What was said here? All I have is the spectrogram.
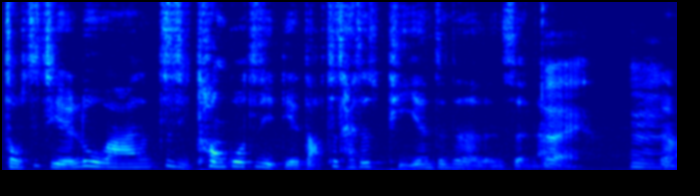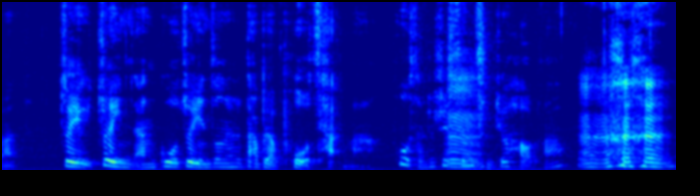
走自己的路啊，自己痛过，自己跌倒，这才是体验真正的人生啊！对，嗯，对吗？最最难过、最严重的就是大不了破产嘛，破产就去申请就好了。嗯，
